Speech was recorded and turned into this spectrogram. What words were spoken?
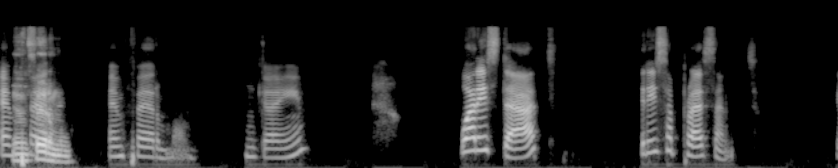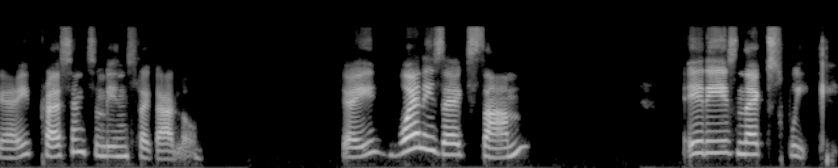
Enfermo. Enfermo. Okay. What is that? It is a present. Okay. Present means regalo. Okay. When is the exam? It is next week.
